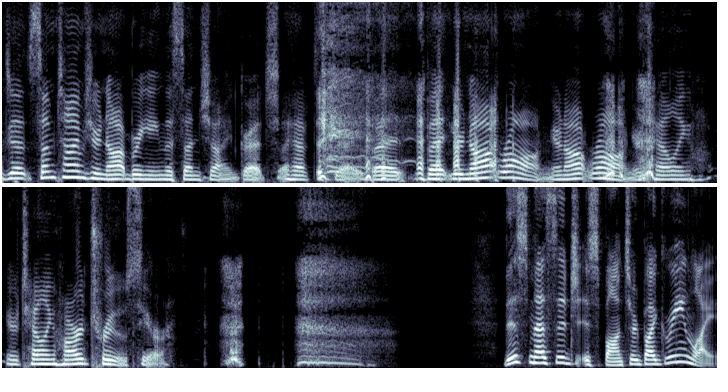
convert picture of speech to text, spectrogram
just, sometimes you're not bringing the sunshine, Gretch. I have to say, but but you're not wrong. You're not wrong. You're telling you're telling hard truths here. This message is sponsored by Greenlight.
